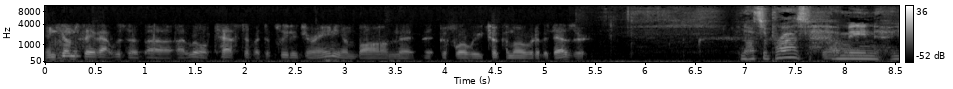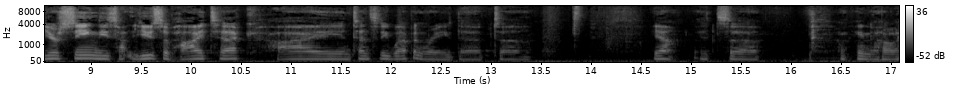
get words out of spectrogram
And some say that was a, a, a little test of a depleted uranium bomb that, that before we took them over to the desert. Not surprised. I mean, you're seeing these use of high tech, high intensity weaponry that, uh, yeah, it's. Uh, I mean, I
